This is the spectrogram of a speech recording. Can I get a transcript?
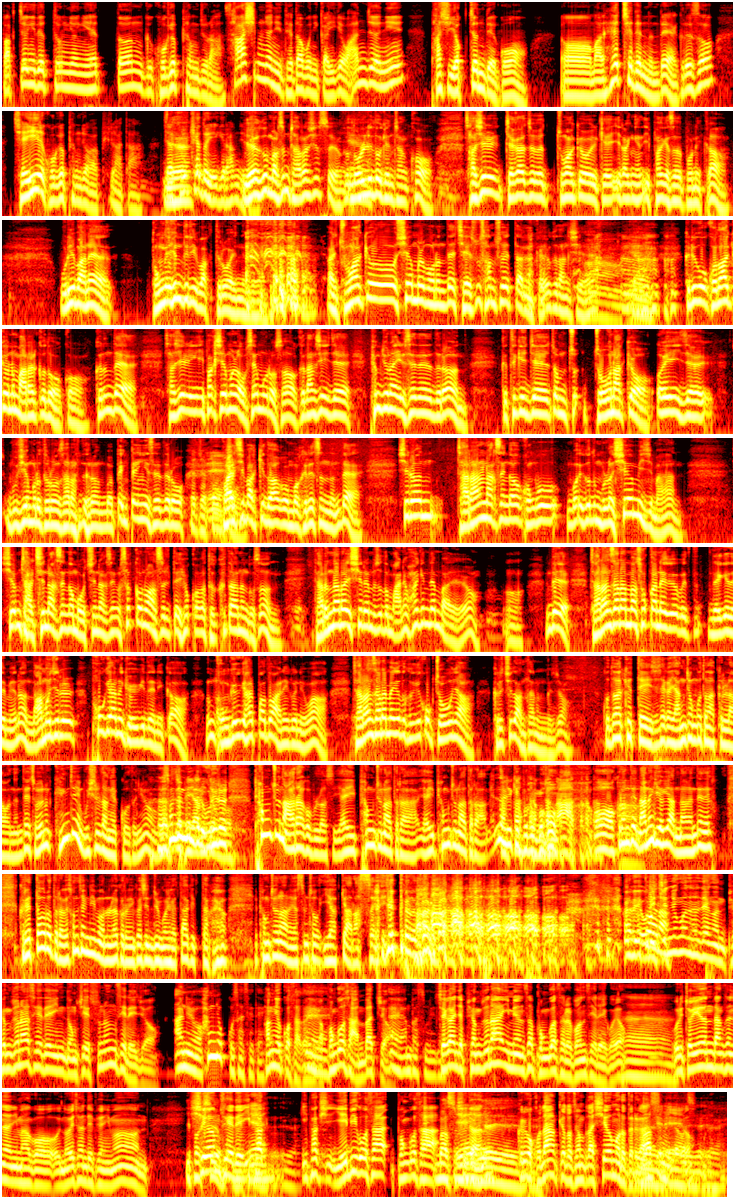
박정희 대통령이 했던 그 고교 평준화 40년이 되다 보니까 이게 완전히 다시 역전되고 어말 해체됐는데 그래서 제2의 고교 평준화가 필요하다. 제가 예. 그렇게도 얘기를 합니다. 예, 그 말씀 잘하셨어요. 그 예. 논리도 괜찮고 사실 제가 저 중학교 이렇게 1학년 입학해서 보니까 우리 반에 동네 형들이 막 들어와 있는 거예요. 아니 중학교 시험을 보는데 재수 삼수 했다니까요 그 당시에. 예. 그리고 고등학교는 말할 것도 없고 그런데 사실 이 입학 시험을 없앰으로써 그 당시 이제 평준화 1세대들은 그 특히 이제 좀 조- 좋은 학교의 이제 무시험으로 들어온 사람들은 뭐 뺑뺑이 세대로 그렇죠. 예. 괄시 받기도 하고 뭐 그랬었는데 실은 잘하는 학생과 공부 뭐 이것도 물론 시험이지만 시험 잘 치는 학생과 못 치는 학생을 섞어 놓았을 때 효과가 더 크다는 것은 다른 나라의 실험에서도 많이 확인된 바예요. 어. 근데 잘한 사람만 속아내게 내게 되면은 나머지를 포기하는 교육이 되니까 그건 공교육이 할 바도 아니거니와 잘한 사람에게도 그게 꼭 좋으냐 그렇지도 않다는 거죠. 고등학교 때 이제 제가 양정고등학교를 나왔는데 저희는 굉장히 무시를 당했거든요. 그 선생님들이. 우리를 평준아라고 불렀어요. 야이 평준아들아, 야이 평준아들아 맨날 이렇게 부르고. 평준아. 어 그런데 나는 기억이 안 나는데 그랬다 그러더라고요. 선생님이 어느 날 그러니까 진중권이가 딱 있다가요. 평준아 아니었으면 저 이 학교 안 왔어요. 이랬다더라고요. 근데 또 우리. 진중권 선생은 평준화 세대인 동시에 수능 세대죠. 아니요 학력고사 세대. 학력고사 그러니까 네. 본고사 안 봤죠. 네, 안 봤습니다. 제가 이제 평준화이면서 본고사를 본 세대고요. 어, 우리 조희연 당선자님하고 노회찬 대표님은 입학 시험 시험. 세대 입학 예. 입학 시 예비고사 본고사 맞습니다. 시던 예, 예, 예. 그리고 고등학교도 전부 다 시험으로 들어간 맞습니다. 세대예요.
